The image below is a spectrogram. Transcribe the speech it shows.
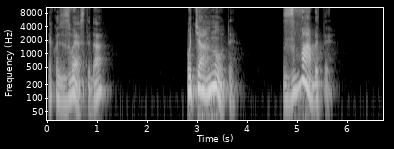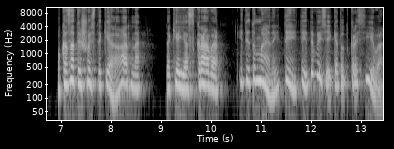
Якось звести, да? потягнути, звабити, показати щось таке гарне, таке яскраве. Іди до мене, йди, йди, дивися, яке тут красиве.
